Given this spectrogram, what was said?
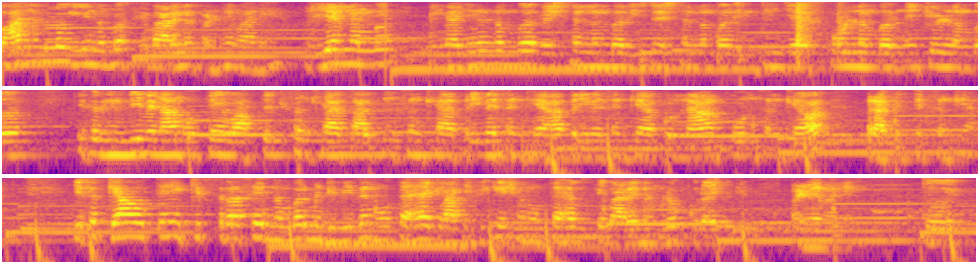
आज हम लोग ये नंबर्स के बारे में पढ़ने वाले हैं। Real number imaginary number rational number irrational number integers whole number natural number ये सब हिंदी में नाम होते हैं। वास्तविक संख्या, काल्पनिक संख्या प्रीमेय संख्या, अप्रिमेय संख्या, पूर्णांक, पूर्ण संख्या और प्राकृतिक संख्या। ये सब क्या होते हैं? किस तरह से नंबर में डिवीज़न होता है क्लासिफिकेशन होता है, उसके बारे में हम लोग पूरा इसके पढ़ने वाले हैं। तो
